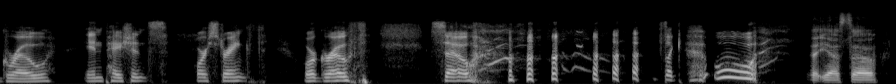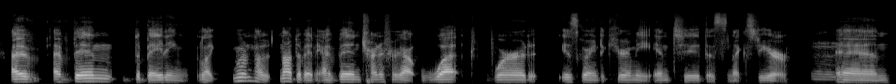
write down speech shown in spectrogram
grow in patience or strength or growth. So it's like, ooh, but yeah, so I've I've been debating, like well, not, not debating. I've been trying to figure out what word is going to carry me into this next year. Mm. And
